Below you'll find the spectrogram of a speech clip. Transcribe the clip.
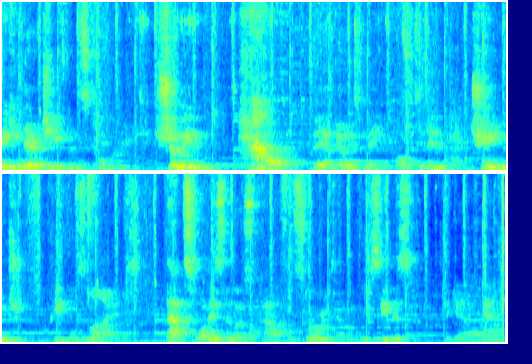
making their achievements concrete, showing how they are going to make a positive impact, change people's lives. That's what is the most powerful storytelling. We see this again and again.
